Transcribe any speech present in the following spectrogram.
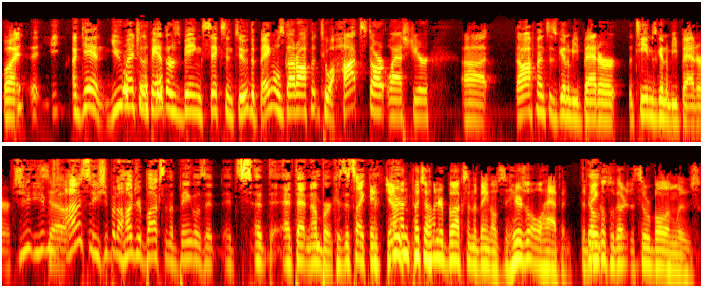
but uh, again, you mentioned the Panthers being six and two, the Bengals got off to a hot start last year, uh, the offense is going to be better. The team's going to be better. You, you, So- honestly, you should put a hundred bucks on the Bengals at, at, at, at that number because it's like If John puts a hundred bucks on the Bengals, here's what will happen: the Bengals will go to the Super Bowl and lose.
